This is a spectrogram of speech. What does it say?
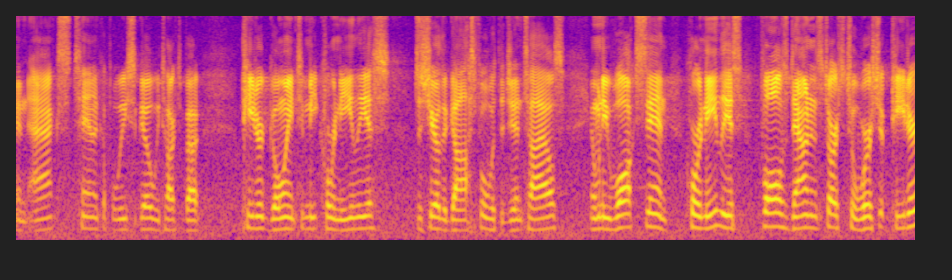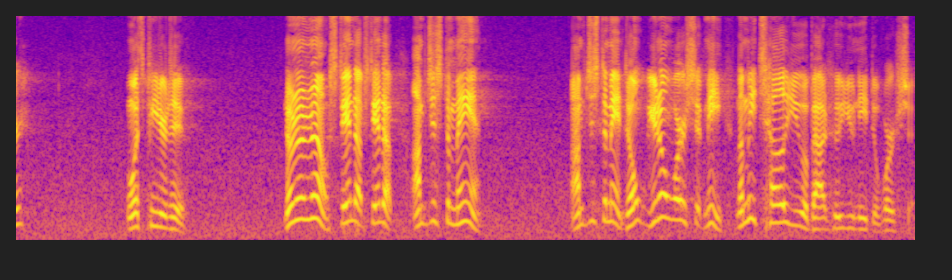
in Acts 10, a couple weeks ago, we talked about Peter going to meet Cornelius to share the gospel with the Gentiles. And when he walks in, Cornelius falls down and starts to worship Peter. And what's Peter do? No, no, no, stand up, stand up. I'm just a man. I'm just a man. Don't you don't worship me. Let me tell you about who you need to worship.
